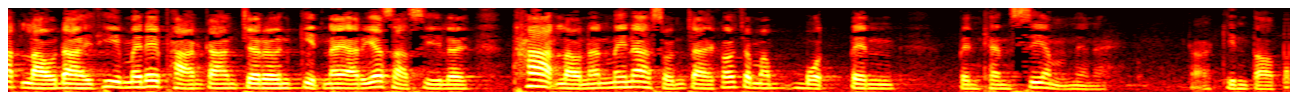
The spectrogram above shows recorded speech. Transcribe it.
าตุเหล่าใดที่ไม่ได้ผ่านการเจริญกิจในอริยสัจสี่เลยธาตุเหล่านั้นไม่น่าสนใจเขาจะมาบดเป็นเป็นแคลเซียมเนี่ยนะกินต่อไป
